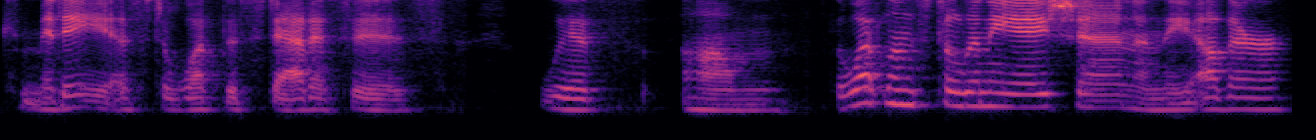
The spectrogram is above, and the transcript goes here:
committee as to what the status is with um, the wetlands delineation and the other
